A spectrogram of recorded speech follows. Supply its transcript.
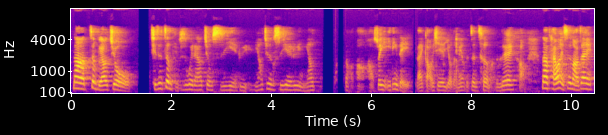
那政府要救，其实政府是为了要救失业率，你要救失业率，你要好好好，所以一定得来搞一些有的没有的政策嘛，对不对？好，那台湾也是嘛，在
